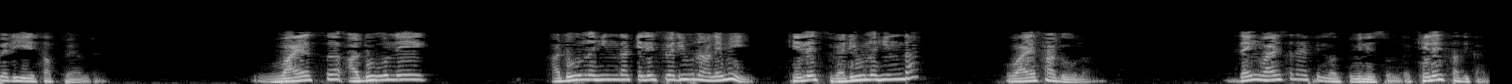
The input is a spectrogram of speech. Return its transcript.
වැඩි ඒ සත්වයන්ට. වයස අඩු උනේ අඩු වුණ හින්දා කෙලෙස් වැඩි වුණා නෙමෙයි. කෙලෙස් වැඩි වුණ හින්දා වයස අඩු වුණා. දැන් වයස නැහැ පින්වත් මිනිස්සුන්ට. කෙලෙස් අධිකයි.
